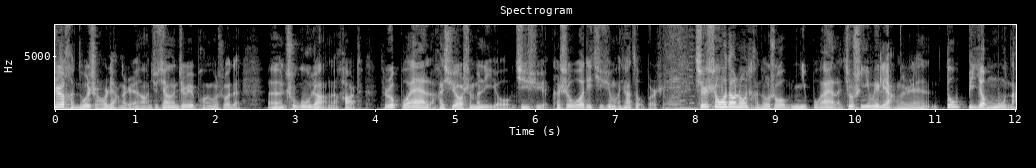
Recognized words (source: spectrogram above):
其实很多时候，两个人啊，就像这位朋友说的，呃，出故障的 heart，他说不爱了，还需要什么理由继续？可是我得继续往下走，不是？其实生活当中很多时候你不爱了，就是因为两个人都比较木讷，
